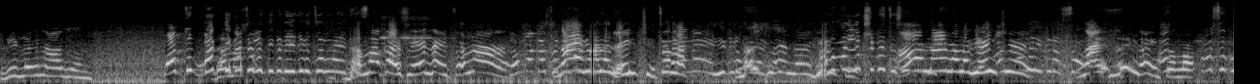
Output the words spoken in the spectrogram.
लिहिलंय ना अजून. मग तू बघते धमाका. कशाला तिकडे इकडे चल नाही धमाका सेल आहे चला. धमाका नाही मला घ्यायची चला. नाही, इकडं नाही नाही नाही अगं, मला घ्यायची. लक्ष्मीचं नाही मला घ्यायची. इकडं चल. नाही नाही नाही चला. असं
